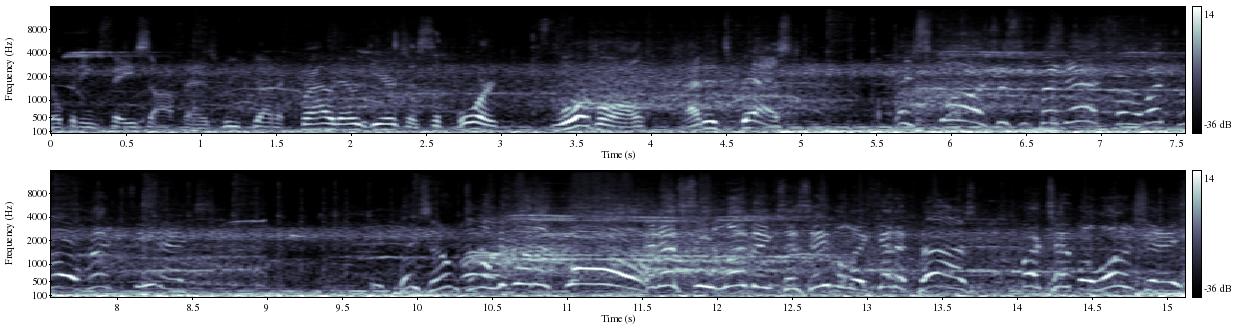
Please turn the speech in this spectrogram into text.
faceoff as we've got a crowd out here to support floorball at its best. He scores! This is Bennett for the Montreal Red Phoenix! He plays it over to the What a goal! And FC Lemmings is able to get it past Martin Belanger.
